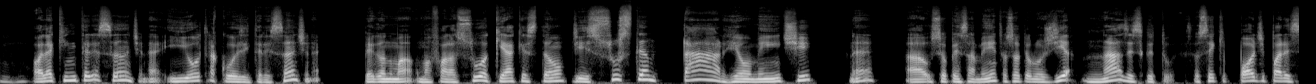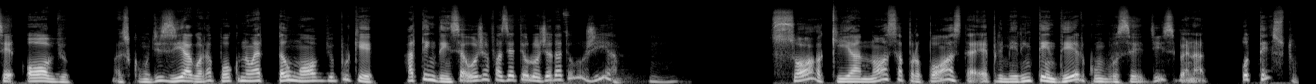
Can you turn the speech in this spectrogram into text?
Uhum. Olha que interessante, né? E outra coisa interessante, né? Pegando uma, uma fala sua, que é a questão de sustentar realmente, né? o seu pensamento, a sua teologia nas Escrituras. Eu sei que pode parecer óbvio, mas como dizia agora há pouco, não é tão óbvio, porque a tendência hoje é fazer a teologia da teologia. Uhum. Só que a nossa proposta é primeiro entender, como você disse, Bernardo, o texto,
